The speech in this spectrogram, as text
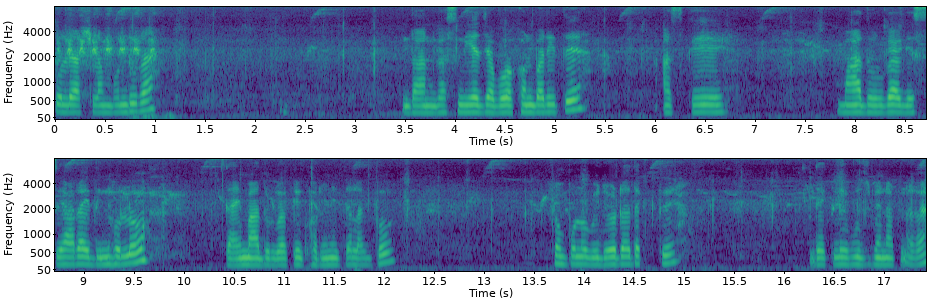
চলে আসলাম বন্ধুরা। ধান গাছ নিয়ে যাব এখন বাড়িতে। আজকে মা দুর্গা গেছে, আড়াই দিন হলো। তাই মা দুর্গাকে ঘরে নিতে লাগবো। সম্পূর্ণ ভিডিওটা দেখতে। দেখলে বুঝবেন আপনারা।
